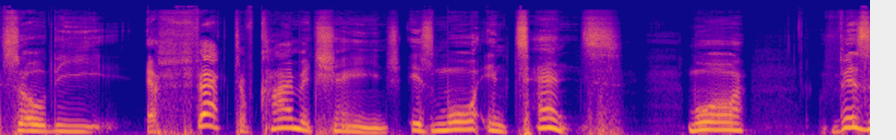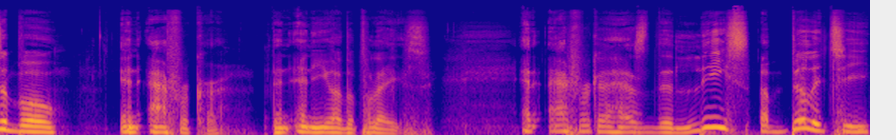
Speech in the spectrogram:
So the effect of climate change is more intense, more visible in Africa than any other place. And Africa has the least ability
